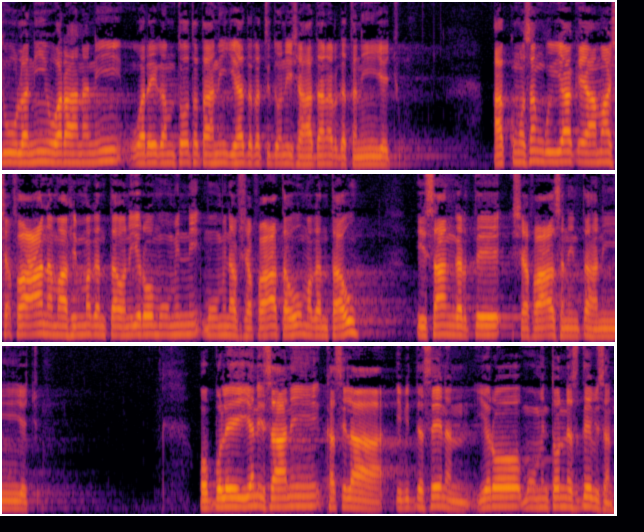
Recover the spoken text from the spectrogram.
duulanii waraananii wareegamtoota tahanii jihaad irratti doonii shahaadaan argatanii jechu akkuma san guyyaa qiyaamaa shafaa'aa namaaf hin magantaa'on yeroo mu'minni mu'minaaf shafaa'aa tahuu magantaa'u isaan gartee shafaa'a saniin tahanii jechu obboleeyyan isaanii kasilaa ibidda seenan yeroo muumintoonni as deebisan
